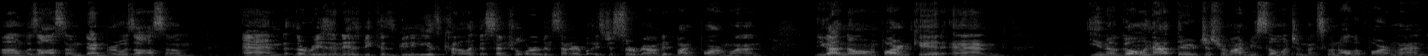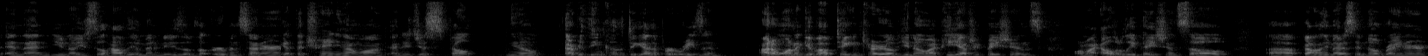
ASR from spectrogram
um, was awesome. Denver was awesome. And the reason is because Greeley is kind of like the central urban center, but it's just surrounded by farmland. You gotta know I'm a farm kid and you know, going out there just reminded me so much of Mexico and all the farmland. And then, you know, you still have the amenities of the urban center, get the training I want. And it just felt, you know, everything comes together for a reason. I don't want to give up taking care of, you know, my pediatric patients or my elderly patients. So uh, family medicine, no-brainer.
